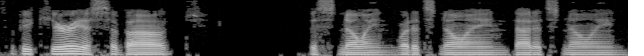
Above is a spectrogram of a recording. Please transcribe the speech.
So be curious about this knowing, what it's knowing, that it's knowing.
